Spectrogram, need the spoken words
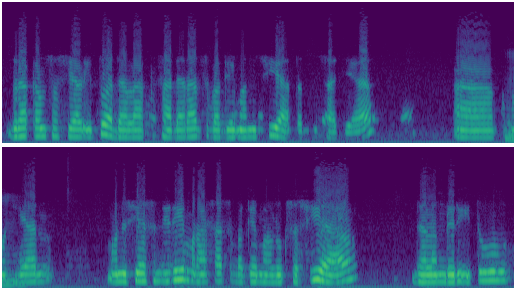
gerakan sosial itu adalah kesadaran sebagai manusia tentu saja. Eh, kemudian manusia sendiri merasa sebagai makhluk sosial dalam diri itu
